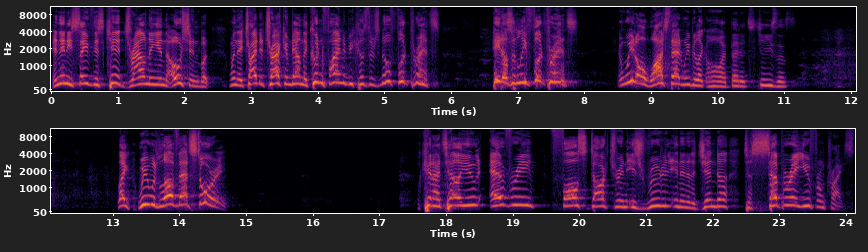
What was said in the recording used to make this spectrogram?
And then he saved this kid drowning in the ocean, but when they tried to track him down, they couldn't find him because there's no footprints. He doesn't leave footprints. And we'd all watch that and we'd be like, oh, I bet it's Jesus. like, we would love that story. Can I tell you, every false doctrine is rooted in an agenda to separate you from Christ.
